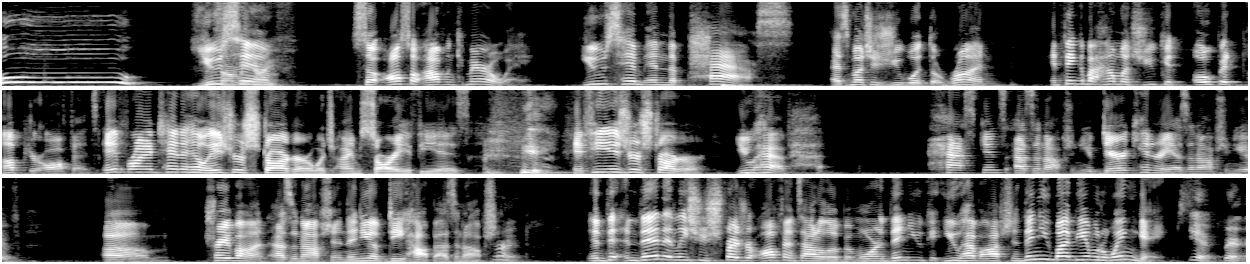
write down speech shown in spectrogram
Ooh. Use him. knife. So also Alvin Kamara way. Use him in the pass as much as you would the run, and think about how much you can open up your offense. If Ryan Tannehill is your starter, which I'm sorry if he is, if he is your starter, you have Ha- Haskins as an option. You have Derrick Henry as an option. You have um, Trayvon as an option, and then you have D Hop as an option. Right. And, th- and then at least you spread your offense out a little bit more, and then you can, you have options. Then you might be able to win games. Yeah, fair.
